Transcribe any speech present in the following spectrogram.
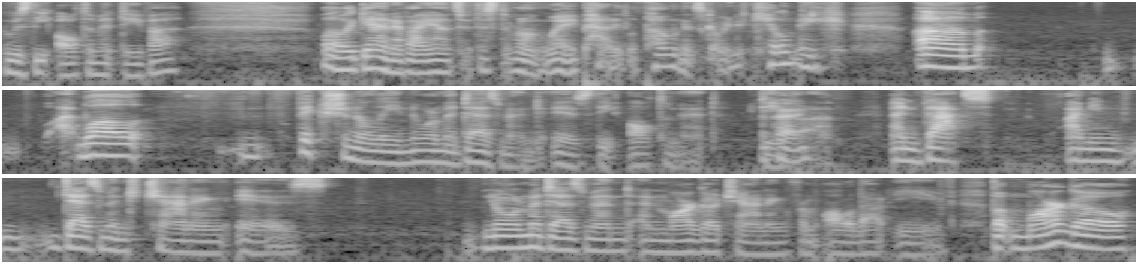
Who is the ultimate diva? Well, again, if I answer this the wrong way, Patti LuPone is going to kill me. Um, Well, f- fictionally, Norma Desmond is the ultimate diva. Okay. And that's, I mean, Desmond Channing is Norma Desmond and Margot Channing from All About Eve. But Margot,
